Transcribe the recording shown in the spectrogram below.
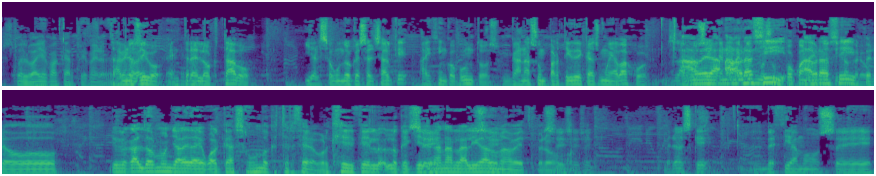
pues el Bayern va a quedar primero. También os digo, entre el octavo y el segundo, que es el Schalke, hay cinco puntos. Ganas un partido y caes muy abajo. La A ver, ahora sí, un poco ahora sí, pero... Yo creo que al Dortmund ya le da igual quedar segundo que tercero, porque que lo, lo que quiere Sí, es ganar la liga sí, de una vez. Pero sí, sí, sí. Pero es que decíamos, eh,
